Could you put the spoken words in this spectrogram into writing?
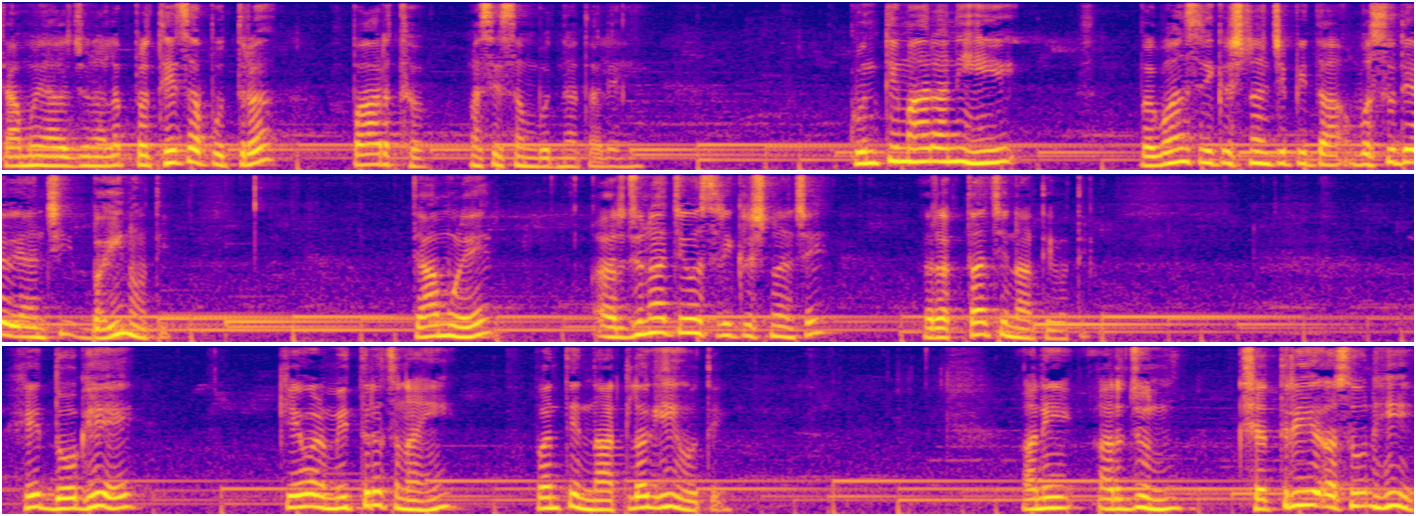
त्यामुळे अर्जुनाला प्रथेचा पुत्र पार्थ असे संबोधण्यात आले आहे. कुंती महाराणी ही भगवान श्रीकृष्णांचे पिता वसुदेव यांची बहीण होती. त्यामुळे अर्जुनाचे व श्रीकृष्णाचे रक्ताचे नाते होते. हे दोघे केवळ मित्रच नाही पण ते नातलगही होते. आणि अर्जुन क्षत्रिय असूनही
